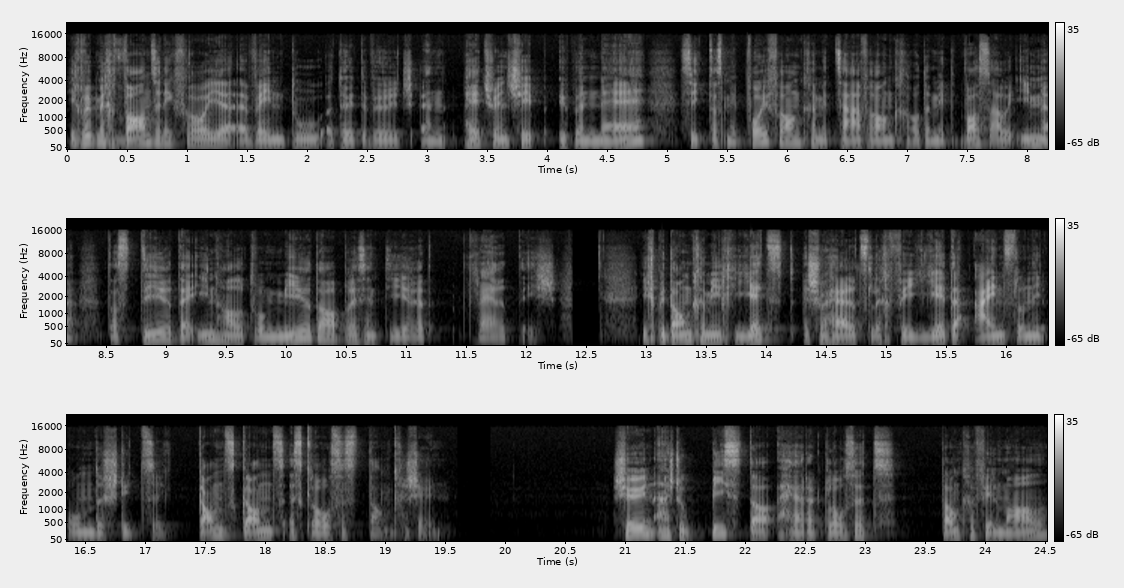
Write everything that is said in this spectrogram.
Ich würde mich wahnsinnig freuen, wenn du dort würdest einen Patreonship übernehmen sei das mit 5 Franken, mit 10 Franken oder mit was auch immer, dass dir der Inhalt, den wir hier präsentieren, wert ist. Ich bedanke mich jetzt schon herzlich für jeden einzelnen Unterstützer. Ganz, ganz ein grosses Dankeschön. Schön hast du bis daher gelesen. Danke vielmals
